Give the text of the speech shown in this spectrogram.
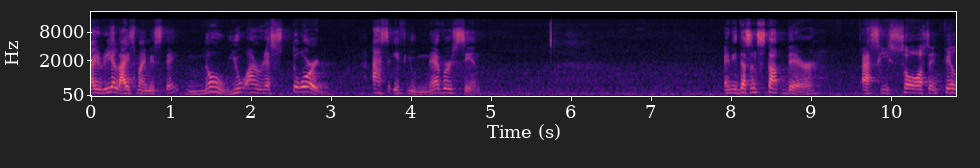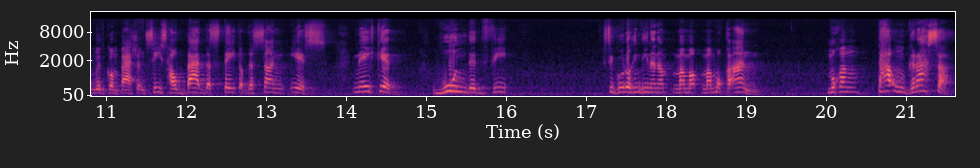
I realize my mistake. No, you are restored as if you never sinned. And it doesn't stop there. As he saws and filled with compassion, sees how bad the state of the son is. Naked, wounded feet. Siguro hindi na mam- mamukaan. Mukhang taong grasa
